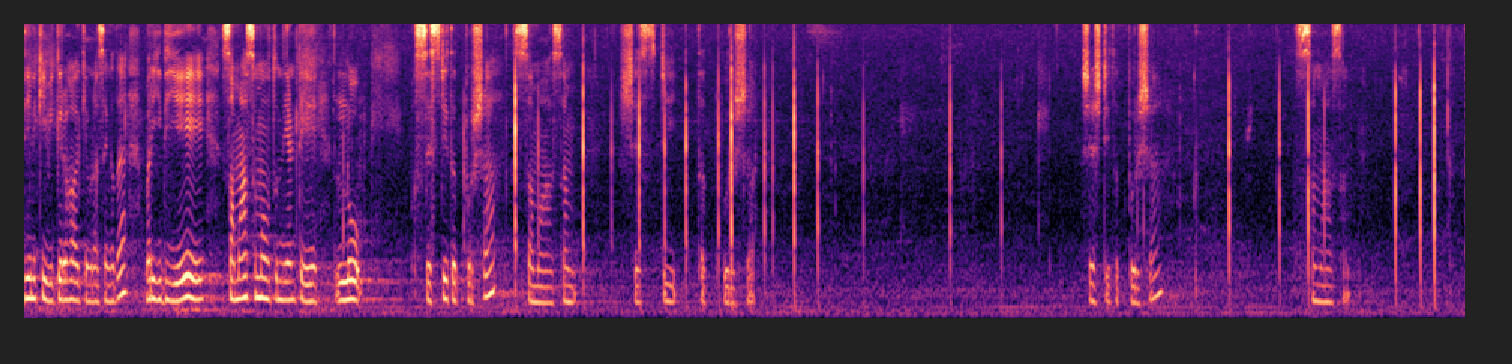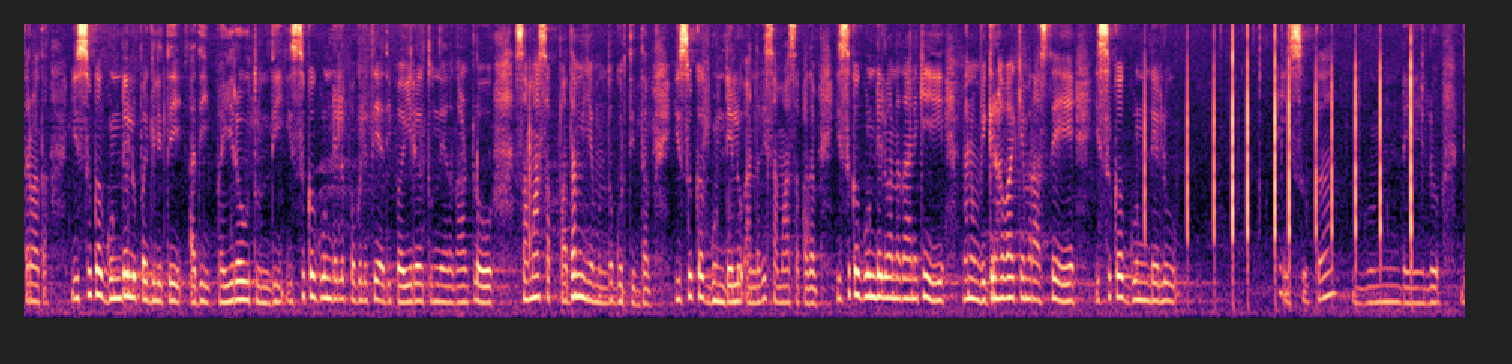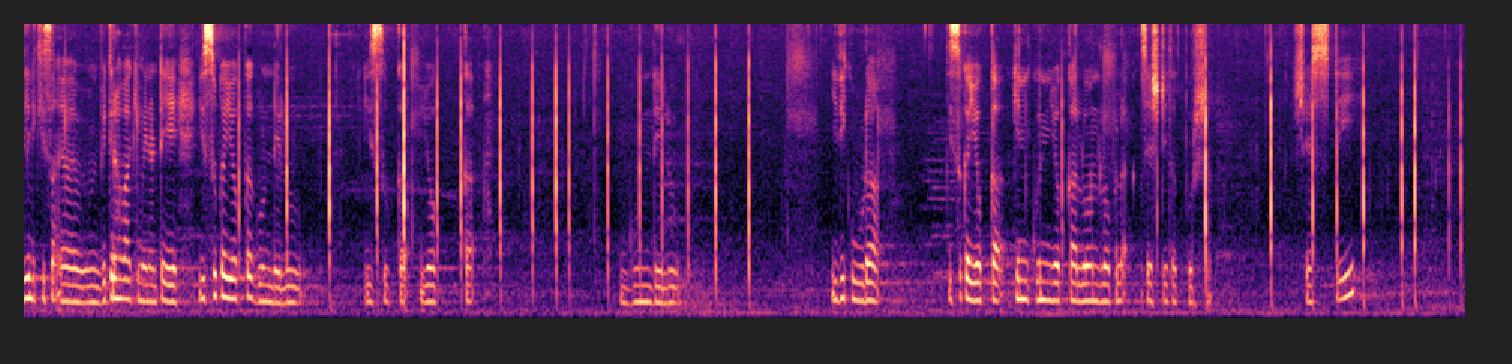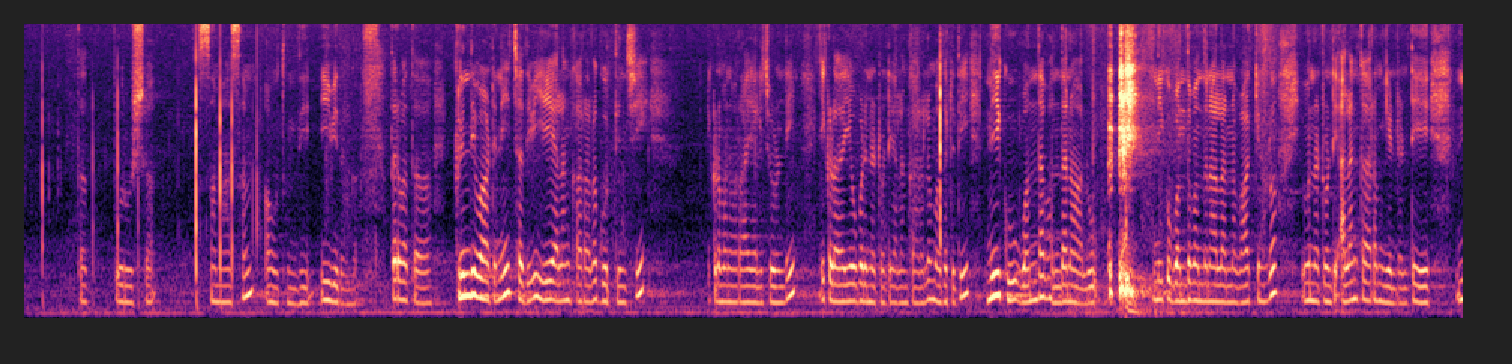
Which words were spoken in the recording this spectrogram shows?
దీనికి విగ్రహవాక్యం రాసాం కదా. మరి ఇది ఏ సమాసం అవుతుంది అంటే లో. షష్ఠి తత్పురుష సమాసం షష్ఠి తత్పురుష షష్ఠి తత్పురుష సమాసం తర్వాత ఇసుక గుండెలు పగిలితే అది పైరవుతుంది. ఇసుక గుండెలు పగిలితే అది పైరవుతుంది అన్న దాంట్లో సమాస పదం ఏముందో గుర్తిద్దాం. ఇసుక గుండెలు అన్నది సమాస పదం. ఇసుక గుండెలు అన్నదానికి మనం విగ్రహవాక్యం రాస్తే ఇసుక గుండెలు ఇసుక గుండెలు. దీనికి స- విగ్రహవాక్యం ఏంటంటే ఇసుక యొక్క గుండెలు ఇసుక యొక్క గుండెలు. ఇది కూడా ఇసుక యొక్క కిన్ కున్ యొక్క లోన్ లోపల షష్ఠి తత్పురుష షష్ఠి తత్పురుష. సమాసం అవుతుంది ఈ విధంగా. తర్వాత క్రింది వాటిని చదివి ఏ అలంకారాలు గుర్తించి ఇక్కడ మనం రాయాలి చూడండి. ఇక్కడ ఇవ్వబడినటువంటి అలంకారాలు మొదటిది నీకు వంద వందనాలు. నీకు వంద వందనాలు అన్న వాక్యంలో ఉన్నటువంటి అలంకారం ఏంటంటే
